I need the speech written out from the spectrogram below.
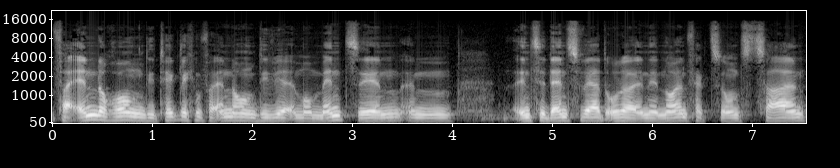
Veränderungen, die täglichen Veränderungen, die wir im Moment sehen im Inzidenzwert oder in den Neuinfektionszahlen,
